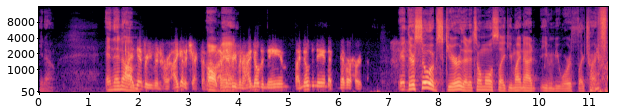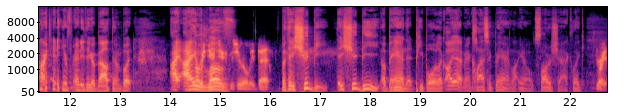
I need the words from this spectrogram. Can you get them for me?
you know. And then um, I never even heard. I got to check them Oh, out. I've never even. I know the name. I know the name. I've never heard them. it, they're so obscure that it's almost like you might not even be worth like trying to find any anything about them. But I I Probably would love is your only bet. but they should be. They should be a band that people are like, oh yeah, man, classic band, you know, Slaughter Shack. Like, Right.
